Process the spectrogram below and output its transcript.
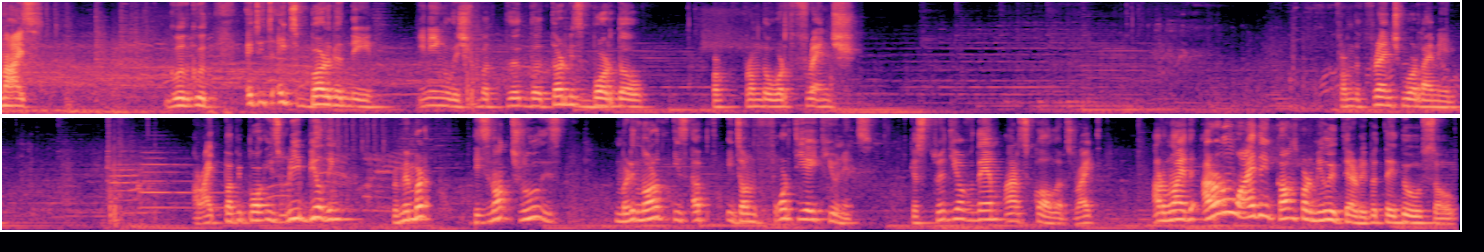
Nice. Good, good. It's, it's, it's Burgundy in English, but the, the term is Bordeaux from the word French. From the French word, I mean. Alright, Puppy Paw is rebuilding. Remember, this is not true. This Marine Lord is up. It's on 48 units. Because 20 of them are scholars, right? I don't know why they, I don't know why they count for military, but they do, so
